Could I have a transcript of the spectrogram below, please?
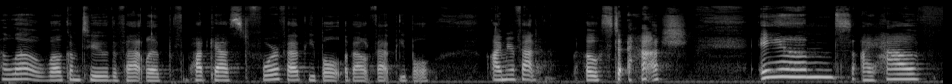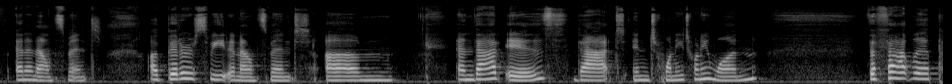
Hello, welcome to the Fat Lip, the podcast for fat people about fat people. I'm your fat host, Ash, and I have an announcement, a bittersweet announcement. Um, and that is that in 2021, the Fat Lip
